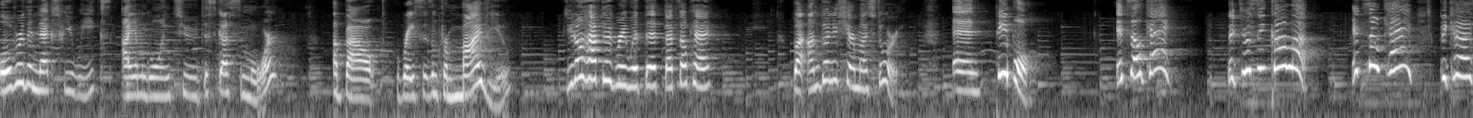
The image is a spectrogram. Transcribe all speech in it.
over the next few weeks, I am going to discuss more about racism from my view. You don't have to agree with it, that's okay but I'm going to share my story. And people, it's okay that you see color. It's okay because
